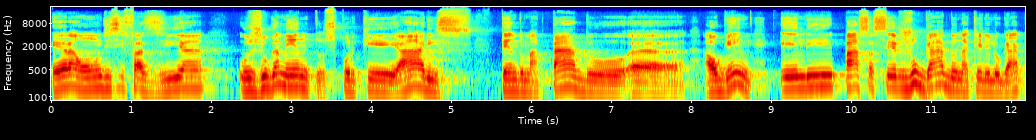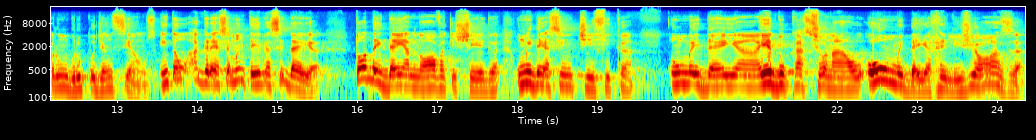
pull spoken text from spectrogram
era onde se fazia os julgamentos, porque Ares, tendo matado uh, alguém, ele passa a ser julgado naquele lugar por um grupo de anciãos. Então a Grécia manteve essa ideia. Toda ideia nova que chega, uma ideia científica, uma ideia educacional ou uma ideia religiosa,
